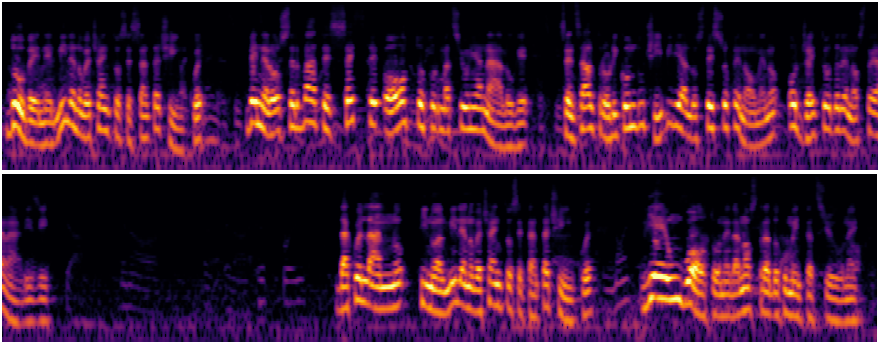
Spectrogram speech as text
dove nel 1965 vennero osservate sette o otto formazioni analoghe, senz'altro riconducibili allo stesso fenomeno oggetto delle nostre analisi. Da quell'anno fino al 1975 vi è un vuoto nella nostra documentazione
